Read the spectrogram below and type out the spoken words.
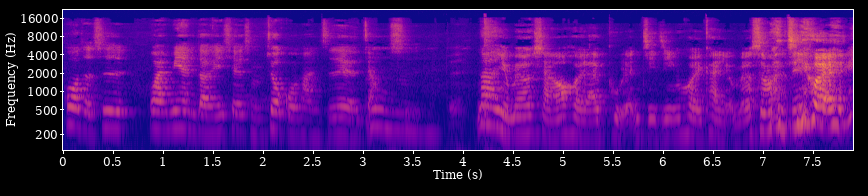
或者是外面的一些什么救国团之类的讲师。嗯、对，那有没有想要回来普仁基金会看有没有什么机会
